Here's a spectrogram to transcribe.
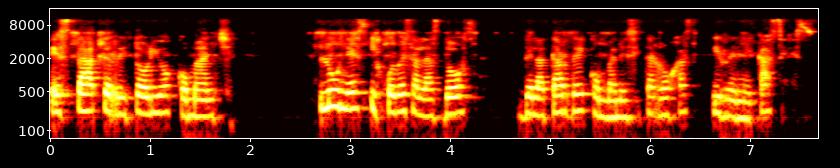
está Territorio Comanche. Lunes y jueves a las 2 de la tarde con Vanesita Rojas y René Cáceres.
